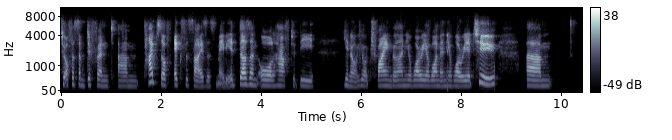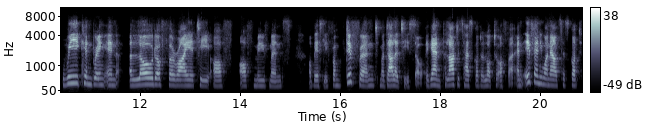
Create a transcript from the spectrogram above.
to offer some different um, types of exercises. Maybe it doesn't all have to be, you know, your triangle and your warrior one and your warrior two. Um, we can bring in a load of variety of of movements obviously from different modalities so again pilates has got a lot to offer and if anyone else has got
